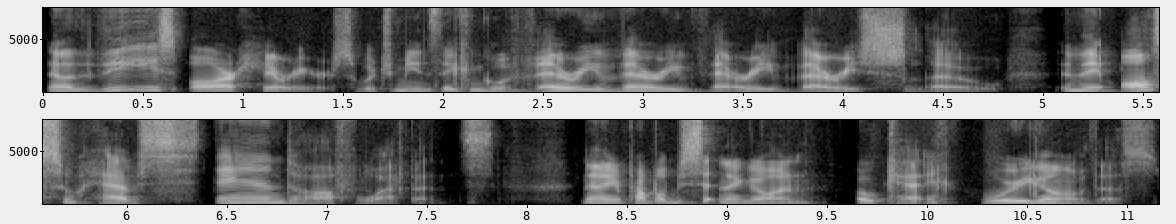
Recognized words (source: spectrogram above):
Now, these are Harriers, which means they can go very, very, very, very slow. And they also have standoff weapons. Now, you're probably sitting there going, okay, where are you going with this?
